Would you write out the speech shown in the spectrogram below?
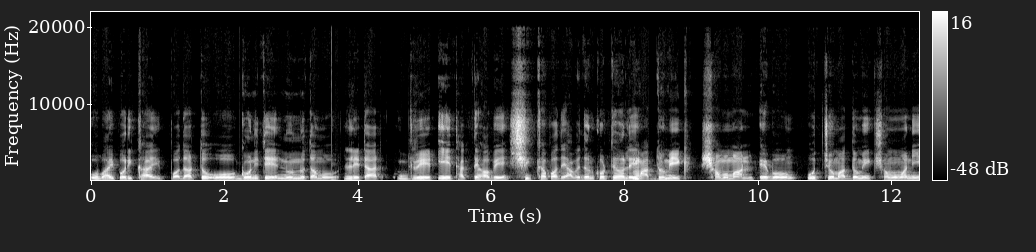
উভয় পরীক্ষায় পদার্থ ও গণিতে ন্যূনতম লেটার গ্রেড এ থাকতে হবে শিক্ষা পদে আবেদন করতে হলে মাধ্যমিক সমমান এবং উচ্চ মাধ্যমিক সমমানী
